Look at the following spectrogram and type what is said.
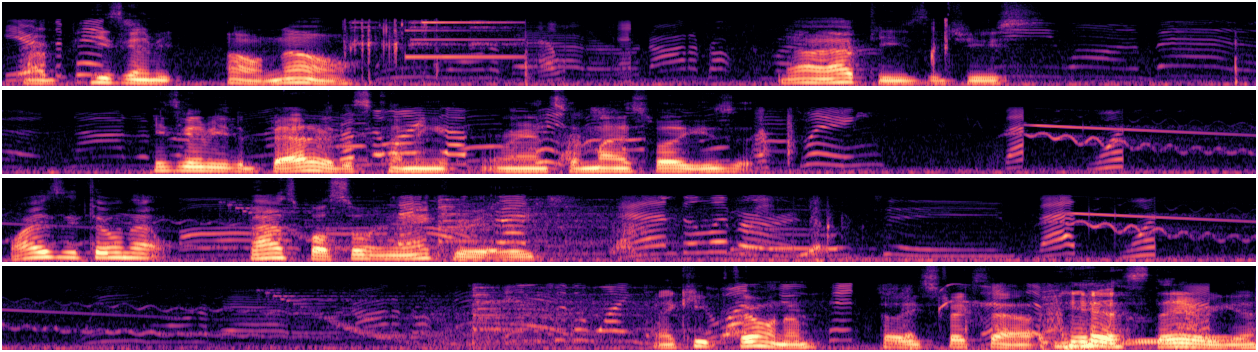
Here's Uh, the pitch. he's going to be. Oh, no. Oh, and Now I have to use the juice. He's gonna be the batter this coming round, so I might as well use it. A swing. That's one. Why is he throwing that fastball so inaccurately? And delivered. That's one. Into the windup. And I keep throwing one-two him pitch till he strikes out. Yes, there we go.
